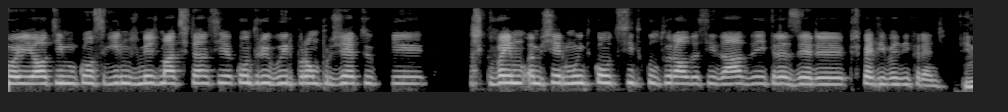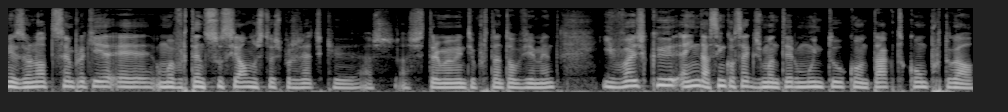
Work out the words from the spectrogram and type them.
Foi ótimo conseguirmos, mesmo à distância, contribuir para um projeto que acho que vem a mexer muito com o tecido cultural da cidade e trazer eh, perspectivas diferentes. Inês, eu noto sempre aqui é uma vertente social nos teus projetos que acho, acho extremamente importante, obviamente, e vejo que ainda assim consegues manter muito contacto com Portugal.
